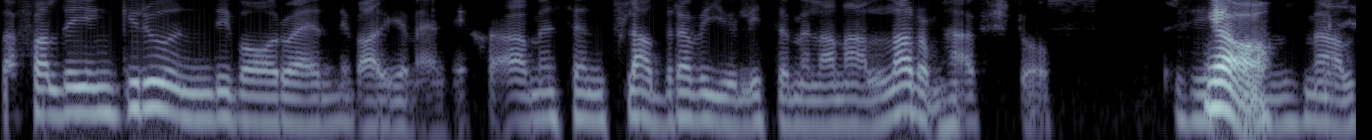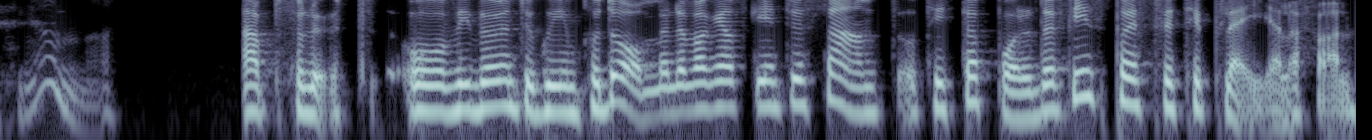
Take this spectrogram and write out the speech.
i alla fall, det är en grund i var och en i varje människa. Men sen fladdrar vi ju lite mellan alla de här förstås. Precis ja. som med allting annat. Absolut. Och vi behöver inte gå in på dem, men det var ganska intressant att titta på det. Det finns på SVT Play i alla fall.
